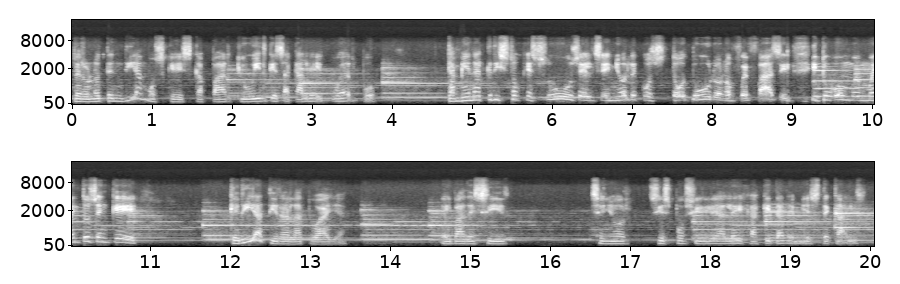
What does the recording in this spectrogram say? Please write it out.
pero no tendríamos que escapar, que huir, que sacarle el cuerpo. También a Cristo Jesús, el Señor le costó duro, no fue fácil y tuvo momentos en que quería tirar la toalla. Él va a decir, Señor, si es posible, aleja, quita de mí este cáliz.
